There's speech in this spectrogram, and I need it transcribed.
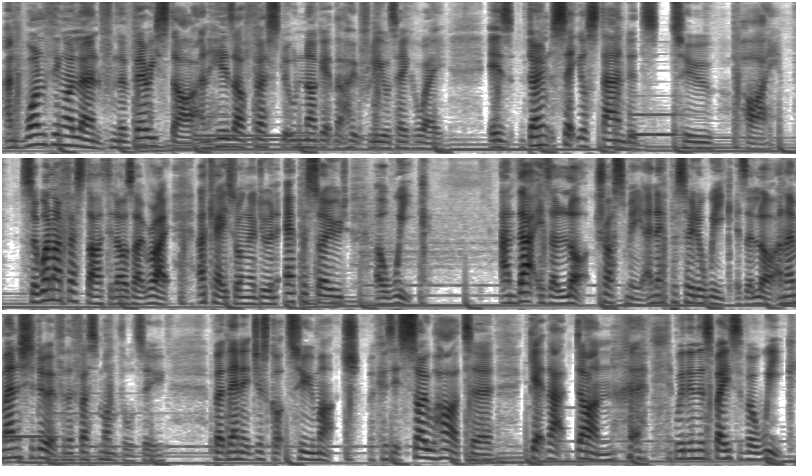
And one thing I learned from the very start, and here's our first little nugget that hopefully you'll take away, is don't set your standards too high. So when I first started, I was like, right, okay, so I'm going to do an episode a week. And that is a lot, trust me. An episode a week is a lot. And I managed to do it for the first month or two. But then it just got too much because it's so hard to get that done within the space of a week,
